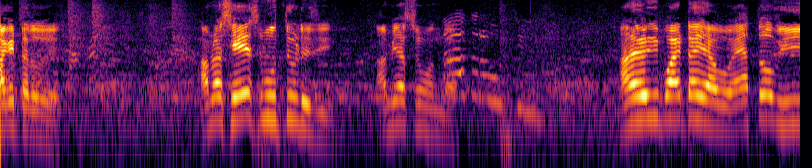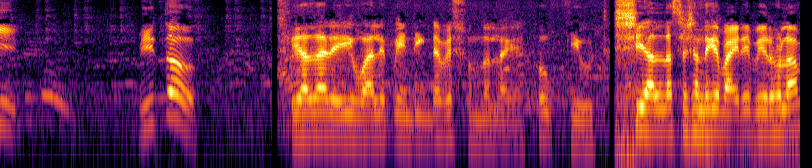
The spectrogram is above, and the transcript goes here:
আগেরটা তোদের। আমরা শেষ মুহূর্তে উঠেছি। আমি আর সুমনদা আমরা ভেবেছি পরেরটাই যাব। এত ভিড়। ভিড় তো? শিয়ালদার এই ওয়ালে পেন্টিংটা বেশ সুন্দর লাগে, খুব কিউট শিয়ালদা স্টেশন থেকে বাইরে বের হলাম,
